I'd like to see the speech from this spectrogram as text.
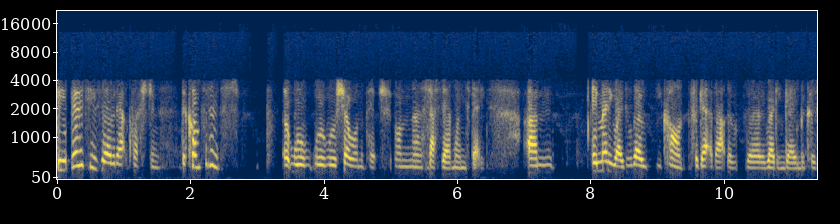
The ability is there without question. The confidence uh, will, will, will show on the pitch on uh, Saturday and Wednesday. Um, in many ways, although you can't forget about the, the Reading game because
